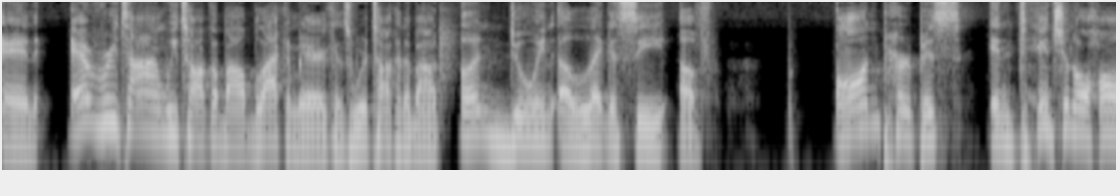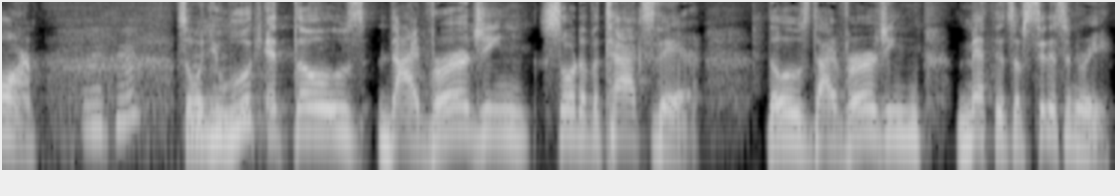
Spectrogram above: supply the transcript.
And every time we talk about black Americans, we're talking about undoing a legacy of on purpose, intentional harm. Mm-hmm. So mm-hmm. when you look at those diverging sort of attacks there, those diverging methods of citizenry,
